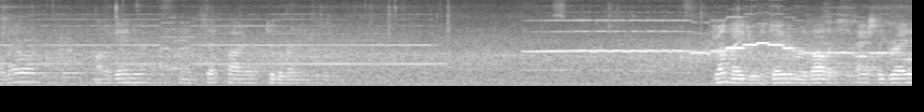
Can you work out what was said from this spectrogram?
Bolero, Malagueña, and Set Fire to the Rain. Drum majors Javen Rosales, Ashley Gray,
